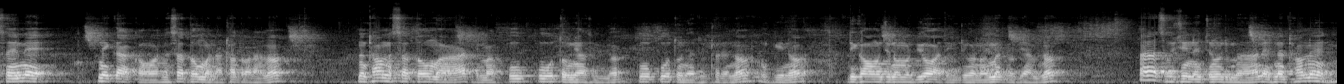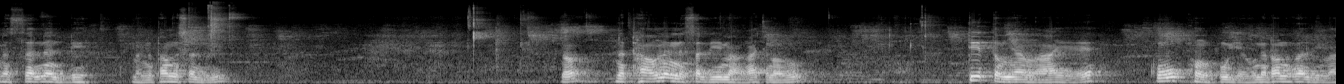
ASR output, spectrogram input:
20နဲ့နှစ်ကကောင်က23မှာလာထွက်သွားတာနော်2023မှာဒီမှာ993ညဆိုပြီးတော့993ညဆိုထွက်တယ်နော်โอเคနော်ဒီကောင်ကျွန်တော်မပြောရသေးဘူးဒီကောင်တော့မှပြောပြမယ်နော် အဲ့ဒါဆိုရှင်လည်းကျွန်တော်ဒီမှာလေ2024မှာ2024နော်2024မှာကကျွန်တော်တို့135ရဲ့9ခွန်9ရဲ့2024မှာ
